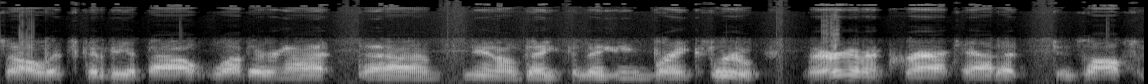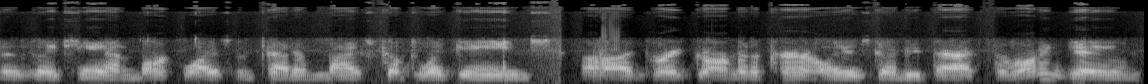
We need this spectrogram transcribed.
So it's going to be about whether or not uh, you know they they can break through. They're going to crack at it as often as they can. Mark Weisman's had a nice couple of games. Uh, Greg Garmon apparently is going to be back. The running game,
